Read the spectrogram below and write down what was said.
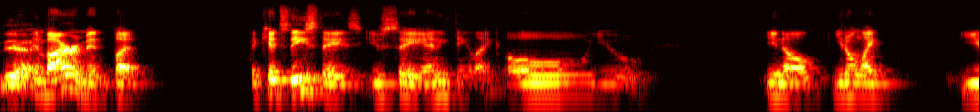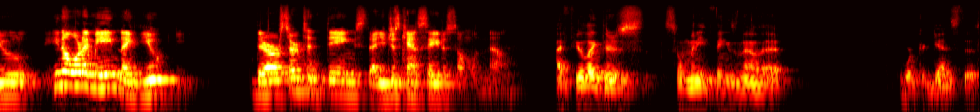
Yeah. environment, but the kids these days, you say anything like, "Oh, you, you know, you don't like, you, you know what I mean? Like you, there are certain things that you just can't say to someone now. I feel like there's so many things now that work against us.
